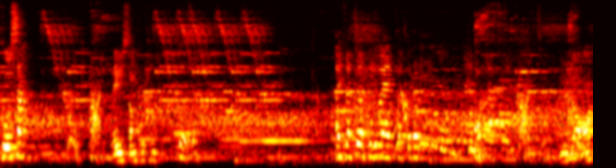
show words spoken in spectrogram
Cosa? L'hai visto anche tu? Cosa? Hai fatto la pirouetta però non non è arrivato il tizio. No.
